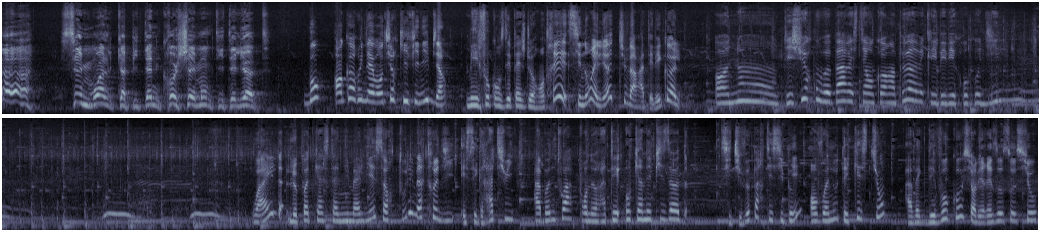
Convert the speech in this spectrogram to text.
Ah C'est moi le capitaine Crochet, mon petit Elliot. Bon, encore une aventure qui finit bien. Mais il faut qu'on se dépêche de rentrer, sinon Elliot, tu vas rater l'école. Oh non T'es sûr qu'on peut pas rester encore un peu avec les bébés crocodiles? Wild, le podcast animalier, sort tous les mercredis et c'est gratuit. Abonne-toi pour ne rater aucun épisode. Si tu veux participer, envoie-nous tes questions avec des vocaux sur les réseaux sociaux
